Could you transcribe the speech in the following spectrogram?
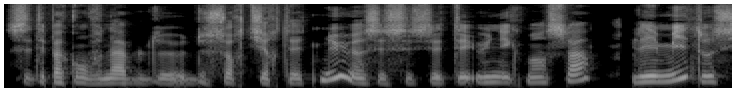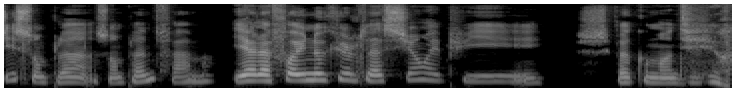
c'était pas convenable de, de, sortir tête nue. Hein. C'était uniquement ça. Les mythes aussi sont pleins, sont pleins de femmes. Il y a à la fois une occultation et puis je sais pas comment dire,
